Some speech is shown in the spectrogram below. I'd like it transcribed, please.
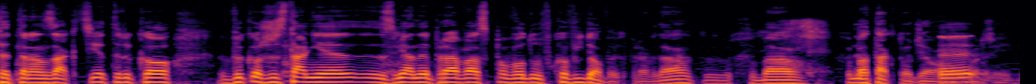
te transakcje, tylko wykorzystanie zmiany prawa z powodów covidowych, prawda? To chyba, chyba tak to działa najbardziej.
